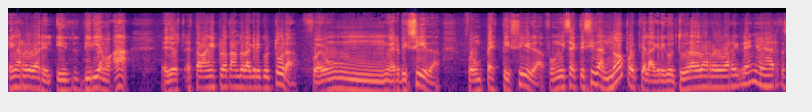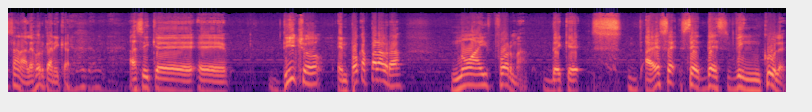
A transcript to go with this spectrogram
en Arroyo Barril. Y diríamos, ah, ellos estaban explotando la agricultura, fue un herbicida, fue un pesticida, fue un insecticida, no porque la agricultura de los arroyos barrileños es artesanal, es orgánica. Así que, eh, dicho en pocas palabras, no hay forma de que a ese se desvincule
